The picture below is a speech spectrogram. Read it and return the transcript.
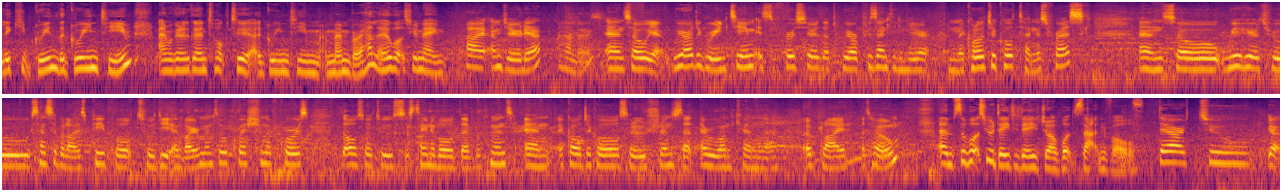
L'Equipe Green, the green team, and we're going to go and talk to a green team member. Hello, what's your name? Hi, I'm Julia. Hello. And so, yeah, we are the green team. It's the first year that we are presenting here an ecological tennis fresque. And so we're here to sensibilize people to the environmental question, of course, but also to sustainable development and ecological solutions that everyone can uh, apply at home. Um, so, what's your day-to-day job? What does that involve? There are two, yeah,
